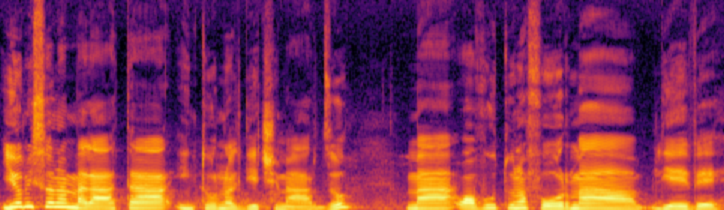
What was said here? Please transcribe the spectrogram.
Io mi sono ammalata intorno al 10 marzo, ma ho avuto una forma lieve.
